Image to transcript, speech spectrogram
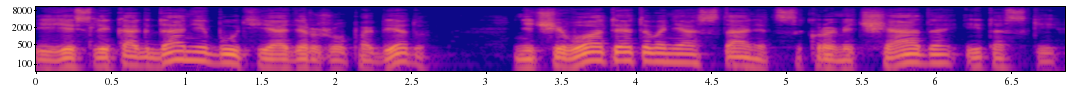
И если когда-нибудь я одержу победу, ничего от этого не останется, кроме чада и тоски.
